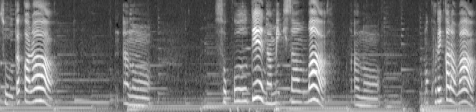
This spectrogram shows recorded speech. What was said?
そうだからあのそこで並木さんはあのこれからは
